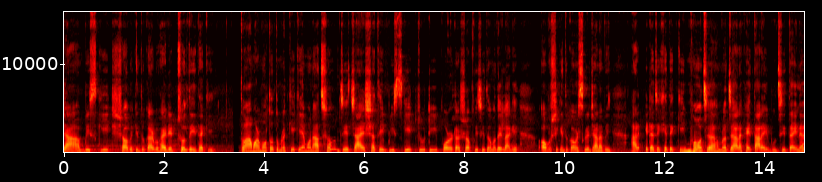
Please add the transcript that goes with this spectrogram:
চা, বিস্কিট সবই কিন্তু কার্বোহাইড্রেট চলতেই থাকি। তো আমার মতো তোমরা কে কেমন আছো যে চায়ের সাথে বিস্কিট, রুটি, পরোটা সব কিছুই তোমাদের লাগে, অবশ্যই কিন্তু কমেন্টস করে জানাবে। আর এটা যে খেতে কি মজা, আমরা যারা খাই তারাই বুঝি, তাই না?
